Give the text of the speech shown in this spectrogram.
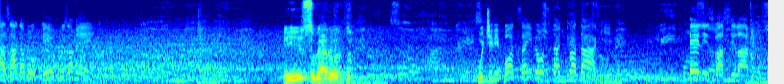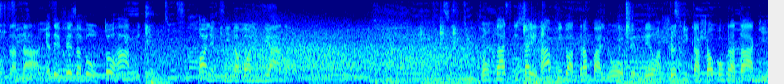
A zaga bloqueia o cruzamento. Isso, garoto. O time pode sair em velocidade para o ataque. Eles vacilaram no contra-ataque. A defesa voltou rápido. Olha que linda bola enfiada. Vontade de sair rápido atrapalhou. Perderam a chance de encaixar o contra-ataque.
